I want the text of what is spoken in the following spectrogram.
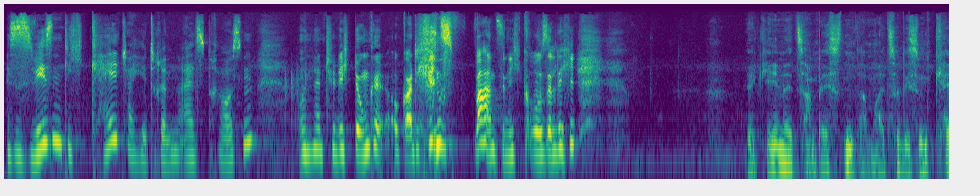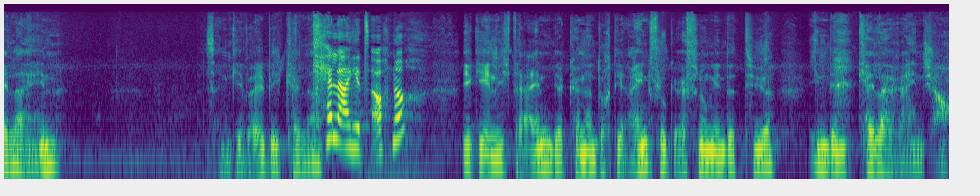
Es ist wesentlich kälter hier drin als draußen und natürlich dunkel. Oh Gott, ich finde es wahnsinnig gruselig. Wir gehen jetzt am besten da mal zu diesem Keller hin. Das ist ein Gewölbekeller. Keller jetzt auch noch? Wir gehen nicht rein, wir können durch die Einflugöffnung in der Tür in den Keller reinschauen.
